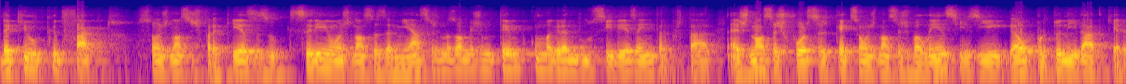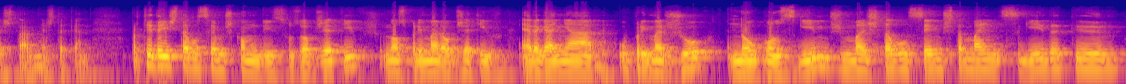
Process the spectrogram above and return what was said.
daquilo que de facto são as nossas fraquezas, o que seriam as nossas ameaças, mas ao mesmo tempo com uma grande lucidez a interpretar as nossas forças, o que é que são as nossas valências e a oportunidade que era estar nesta cana. A partir daí estabelecemos, como disse, os objetivos. O nosso primeiro objetivo era ganhar o primeiro jogo, não o conseguimos, mas estabelecemos também de seguida que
